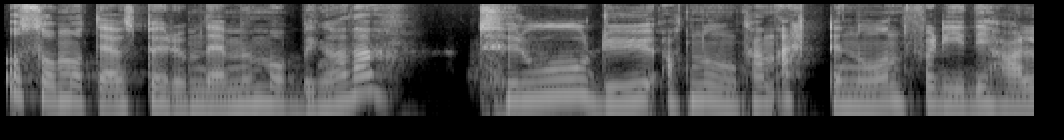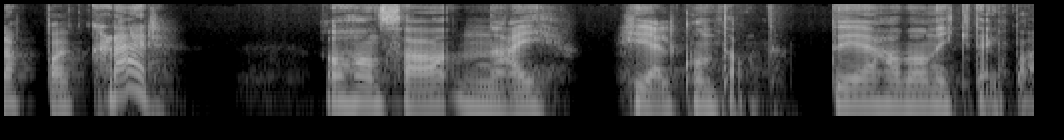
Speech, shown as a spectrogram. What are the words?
Og så måtte jeg jo spørre om det med mobbinga, da. Tror du at noen kan erte noen fordi de har lappa klær? Og han sa nei, helt kontant. Det hadde han ikke tenkt på.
